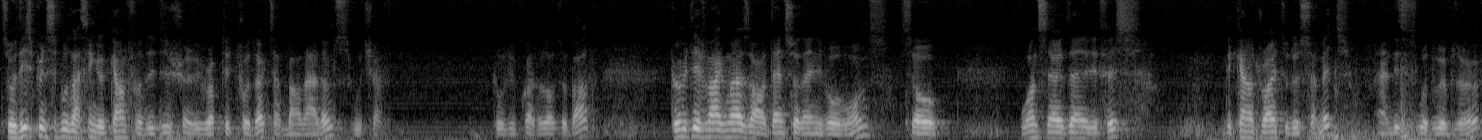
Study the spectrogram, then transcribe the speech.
So these principles, I think, account for the different erupted products at Mount Adams, which I've told you quite a lot about. Primitive magmas are denser than evolved ones. So once they're at an edifice, they cannot rise to the summit, and this is what we observe.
